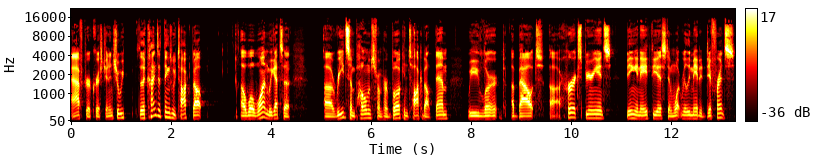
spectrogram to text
after a Christian. And should we the kinds of things we talked about? Uh, well, one, we got to uh, read some poems from her book and talk about them. We learned about uh, her experience being an atheist and what really made a difference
